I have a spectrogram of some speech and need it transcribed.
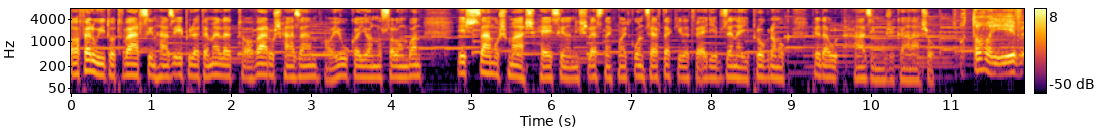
A felújított Várszínház épülete mellett a Városházán, a Jókai Anna Szalomban és számos más helyszínen is lesznek majd koncertek, illetve egyéb zenei programok, például házi muzsikálások. A tavalyi év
